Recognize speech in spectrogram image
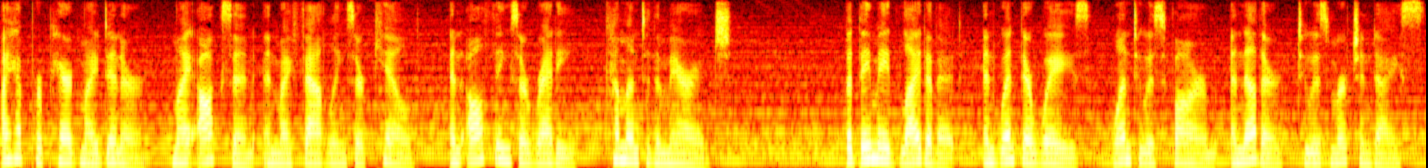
I have prepared my dinner, my oxen and my fatlings are killed, and all things are ready, come unto the marriage. But they made light of it, and went their ways, one to his farm, another to his merchandise.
